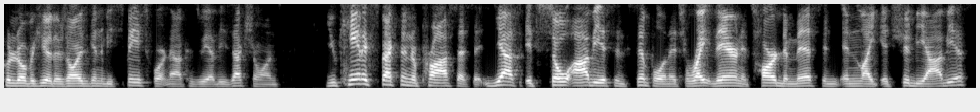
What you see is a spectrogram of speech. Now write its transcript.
put it over here. There's always going to be space for it now because we have these extra ones. You can't expect them to process it. Yes, it's so obvious and simple and it's right there and it's hard to miss and, and like it should be obvious.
